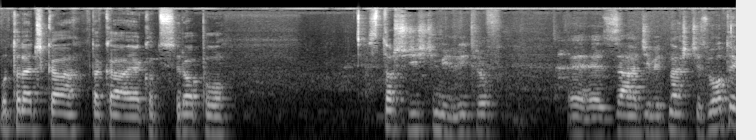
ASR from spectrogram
buteleczka taka jak od syropu. 130 ml e, za 19 zł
